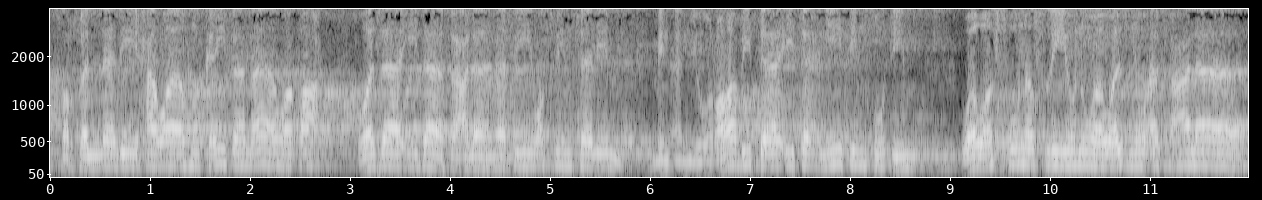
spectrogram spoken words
صرف الذي حواه كيفما وقع. وزائدا فعلان في وصف سلم من أن يرى بتاء تأنيث ختم. ووصف نصري ووزن أفعلا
